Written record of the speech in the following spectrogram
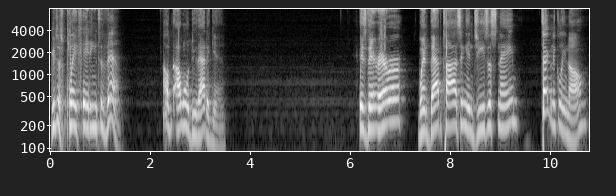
You're just placating to them. I'll, I will not do that again. Is there error when baptizing in Jesus' name? Technically, no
